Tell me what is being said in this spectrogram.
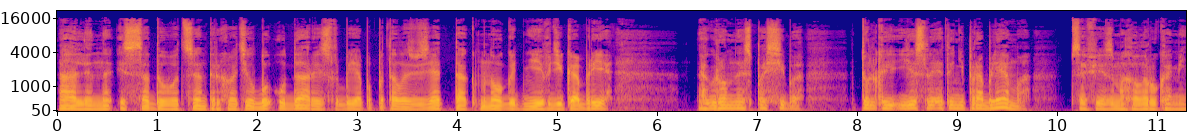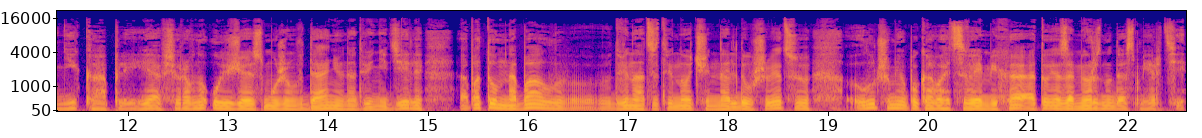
Аллена из садового центра хватил бы удар, если бы я попыталась взять так много дней в декабре. Огромное спасибо. Только если это не проблема, София замахала руками ни капли. Я все равно уезжаю с мужем в Данию на две недели, а потом на бал в двенадцатой ночи на льду в Швецию. Лучше мне упаковать свои меха, а то я замерзну до смерти.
